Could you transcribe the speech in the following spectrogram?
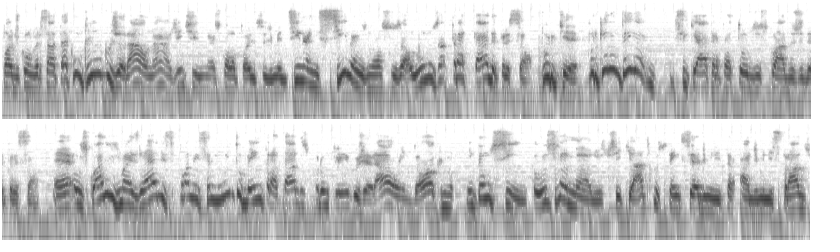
pode conversar até com um clínico geral, né? A gente, na Escola Paulista de Medicina, ensina os nossos alunos a tratar a depressão. Por quê? Porque não tem psiquiatra para todos os quadros de depressão. É, os quadros mais leves podem ser muito bem tratados por um clínico geral, endócrino. Então, sim, os remédios psiquiátricos têm que ser administrados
